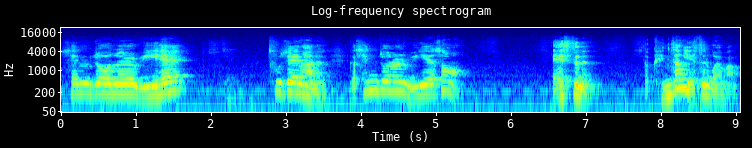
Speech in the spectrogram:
생존을 위해 투쟁 투쟁하는. 그러니까 생존을 위해서 애쓰는. 그러니까 굉장히 애쓰는 거야 막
